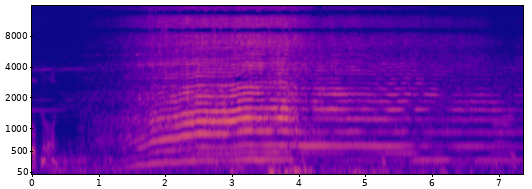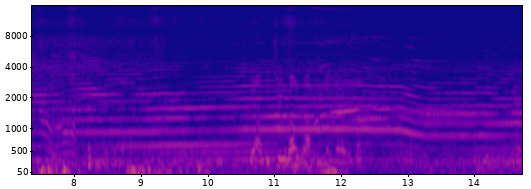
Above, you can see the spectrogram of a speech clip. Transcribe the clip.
off, not on. yeah, I did two rolls after you looked there. Yeah.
